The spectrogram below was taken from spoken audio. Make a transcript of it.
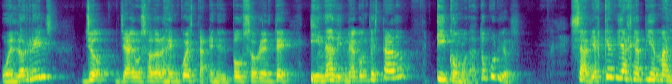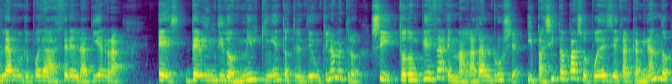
o en los reels. Yo ya he usado las encuestas en el post sobre el té y nadie me ha contestado. Y como dato curioso, ¿sabías que el viaje a pie más largo que puedes hacer en la Tierra es de 22.531 kilómetros? Sí, todo empieza en Magadán, Rusia, y pasito a paso puedes llegar caminando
